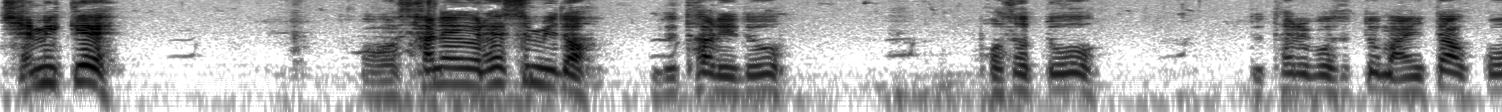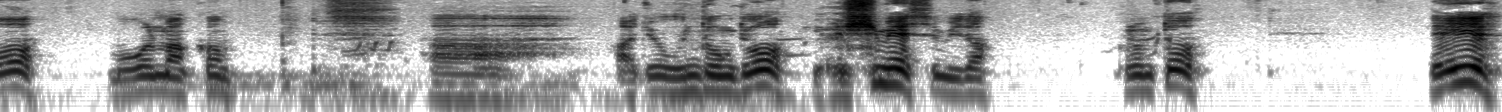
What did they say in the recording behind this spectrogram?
재밌게 어, 산행을 했습니다. 느타리도 버섯도 느타리 버섯도 많이 땄고 먹을 만큼 아, 아주 운동도 열심히 했습니다. 그럼 또 내일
